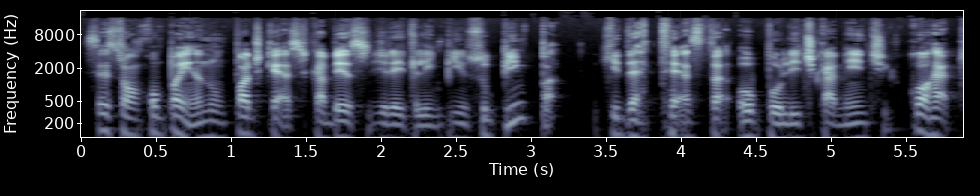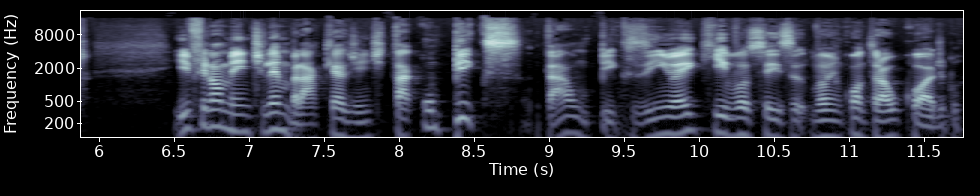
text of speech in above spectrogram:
vocês estão acompanhando um podcast cabeça direita limpinho supimpa que detesta o politicamente correto. E finalmente lembrar que a gente está com Pix, tá? Um Pixinho aí que vocês vão encontrar o código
